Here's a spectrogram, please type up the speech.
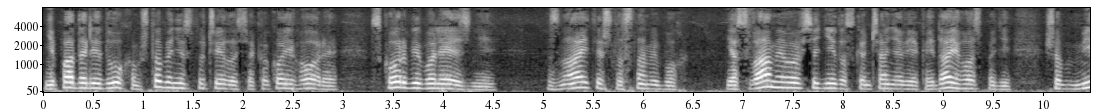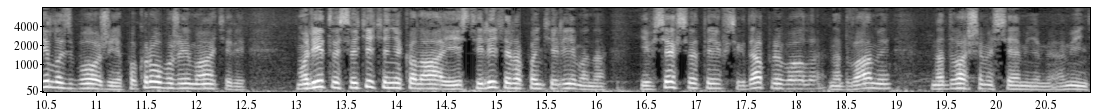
не падали духом, что бы ни случилось, какое горе, скорби, болезни. Знайте, что с нами Бог. Я с вами во все дни до скончания века. И дай, Господи, чтобы милость Божия, покров Божией Матери, молитвы святителя Николая, исцелителя Пантелеймона и всех святых всегда пребывала над вами, над вашими семьями. Аминь.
